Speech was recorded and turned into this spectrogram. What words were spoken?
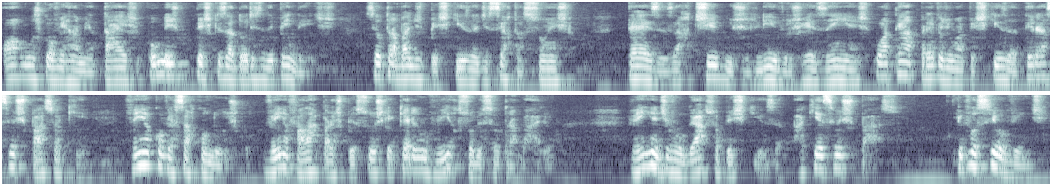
órgãos governamentais ou mesmo pesquisadores independentes. Seu trabalho de pesquisa, dissertações, teses, artigos, livros, resenhas ou até a prévia de uma pesquisa terá seu espaço aqui. Venha conversar conosco, venha falar para as pessoas que querem ouvir sobre seu trabalho. Venha divulgar sua pesquisa, aqui é seu espaço. E você, ouvinte,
